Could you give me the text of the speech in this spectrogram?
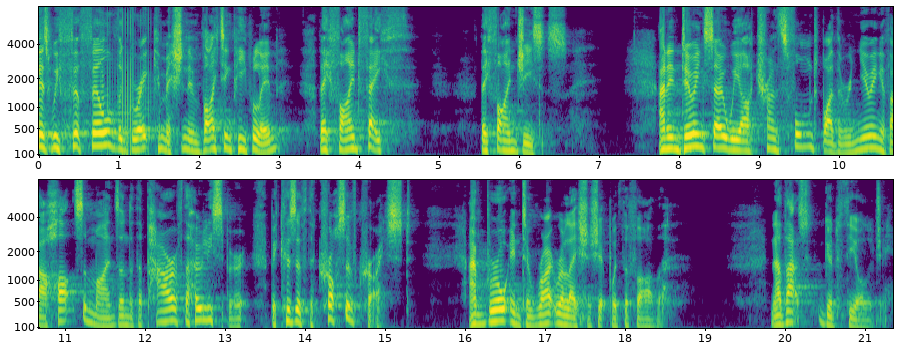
as we fulfill the great commission, inviting people in, they find faith. They find Jesus. And in doing so, we are transformed by the renewing of our hearts and minds under the power of the Holy Spirit because of the cross of Christ and brought into right relationship with the Father. Now that's good theology.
